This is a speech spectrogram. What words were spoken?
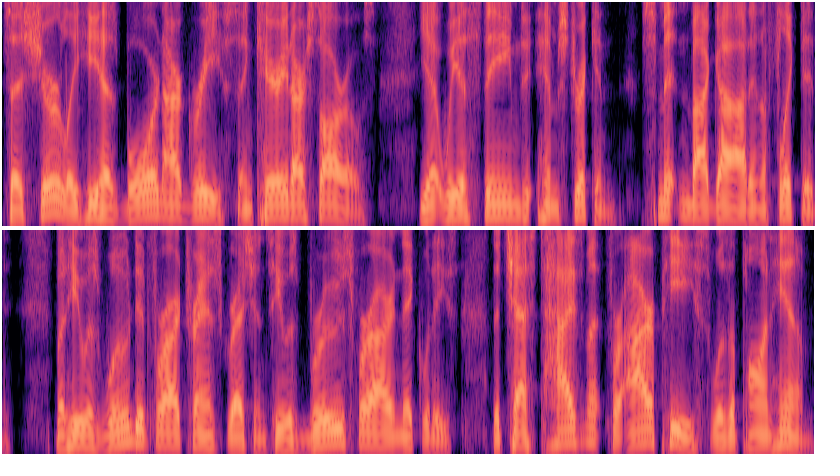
says, Surely he has borne our griefs and carried our sorrows, yet we esteemed him stricken, smitten by God, and afflicted. But he was wounded for our transgressions, he was bruised for our iniquities. The chastisement for our peace was upon him,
